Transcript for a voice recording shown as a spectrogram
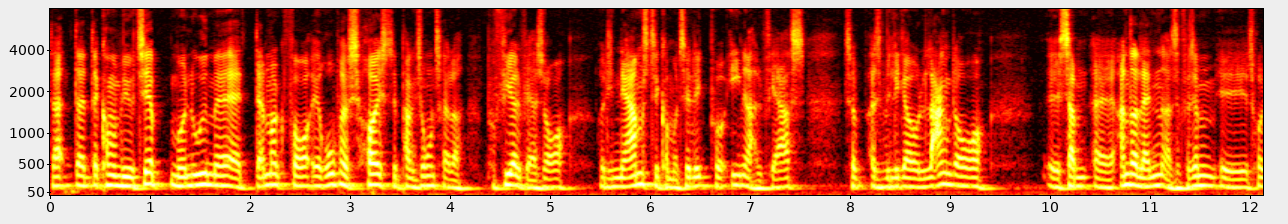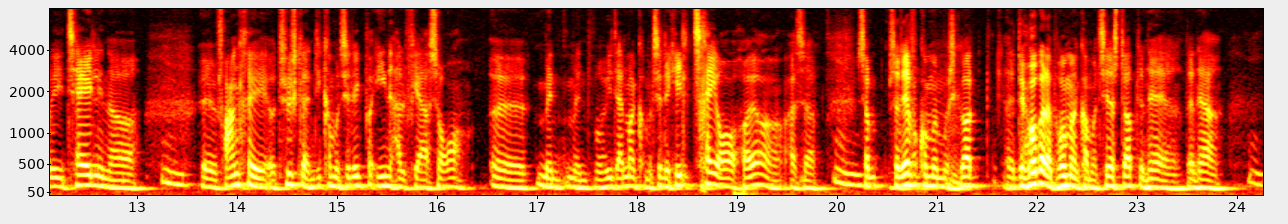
der, der, der kommer vi jo til at munde ud med, at Danmark får Europas højeste pensionsalder på 74 år, og de nærmeste kommer til at ligge på 71. Så altså, vi ligger jo langt over øh, sammen, øh, andre lande, altså for eksempel, øh, jeg tror det er Italien og mm. øh, Frankrig og Tyskland, de kommer til at ligge på 71 år, øh, men, men hvor vi i Danmark kommer til at ligge helt tre år højere, altså, mm. så, så derfor kommer man måske mm. godt, øh, det håber der på, at man kommer til at stoppe den her, den her mm.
